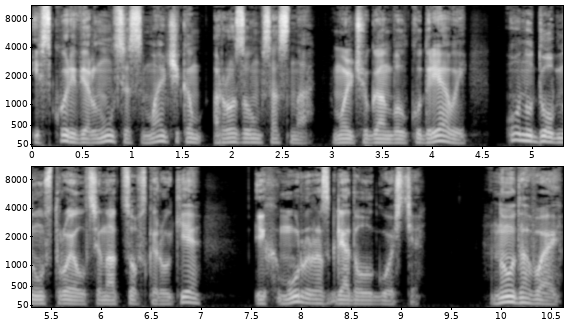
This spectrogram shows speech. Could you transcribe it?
и вскоре вернулся с мальчиком розовым сосна. Мальчуган был кудрявый, он удобно устроился на отцовской руке и хмуро разглядывал гостя. «Ну, давай,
